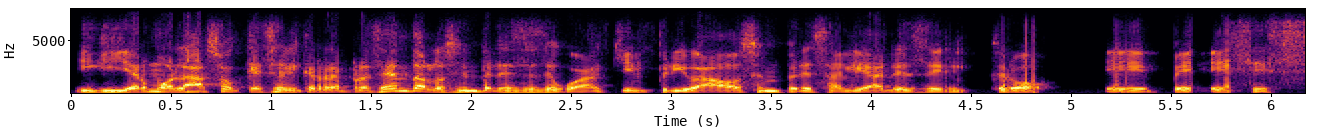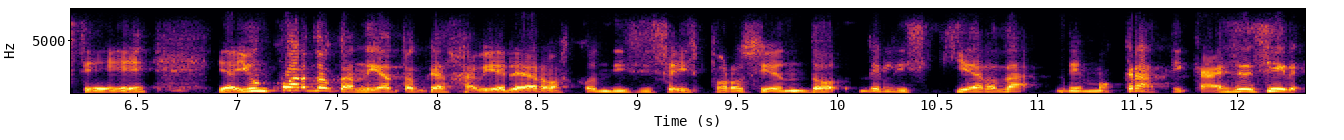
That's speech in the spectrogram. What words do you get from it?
y Guillermo Lazo, que es el que representa los intereses de Guayaquil privados empresariales del CRO eh, y hay un cuarto candidato que es Javier Herbas con 16% de la izquierda democrática, es decir,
